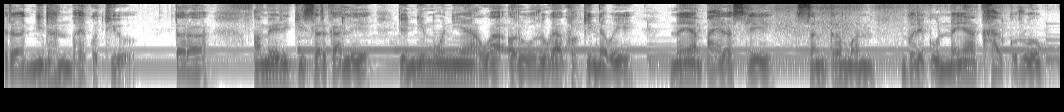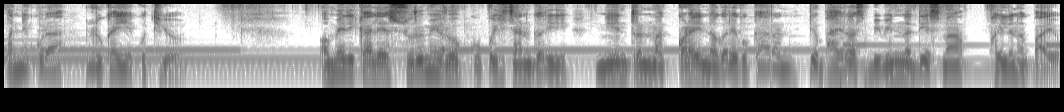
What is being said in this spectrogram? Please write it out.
र निधन भएको थियो। तर अमेरिकी सरकारले त्यो निमोनिया वा अरू रुगाखोकी नभई नयाँ भाइरसले सङ्क्रमण गरेको नयाँ खालको रोग भन्ने कुरा लुकाइएको थियो। अमेरिकाले सुरुमै रोगको पहिचान गरी नियन्त्रणमा कडाइ नगरेको कारण त्यो भाइरस विभिन्न देशमा फैलन पायो।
